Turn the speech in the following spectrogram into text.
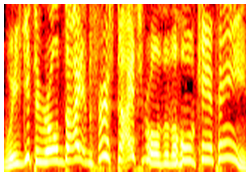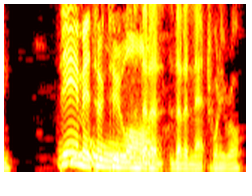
We get to roll dice, the first dice rolls of the whole campaign. Damn, it took too long. Is that a is that a nat twenty roll?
